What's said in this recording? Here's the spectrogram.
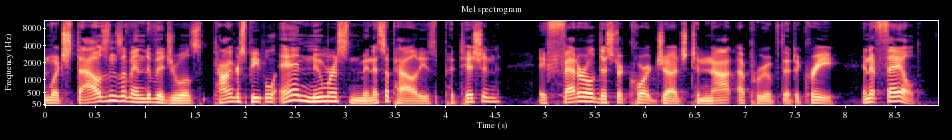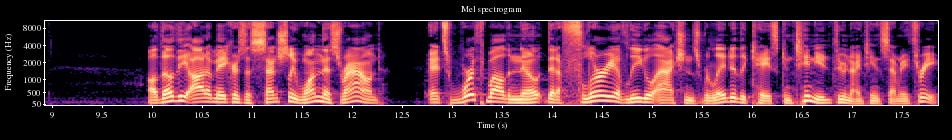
in which thousands of individuals, congresspeople, and numerous municipalities petitioned a federal district court judge to not approve the decree, and it failed. Although the automakers essentially won this round, it's worthwhile to note that a flurry of legal actions related to the case continued through 1973.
